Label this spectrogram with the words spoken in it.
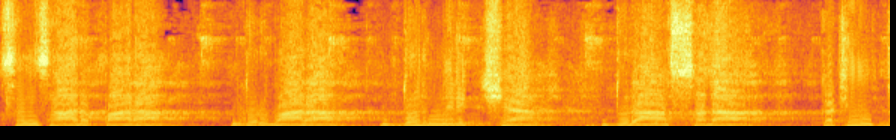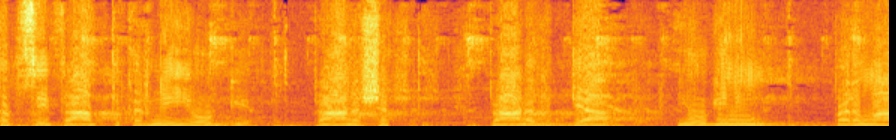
संसार पारा दुर्बारा दुर्निरीक्षा दुरा सदा कठिन तप से प्राप्त करने योग्य प्राण शक्ति प्राण विद्या योगिनी, परमा,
